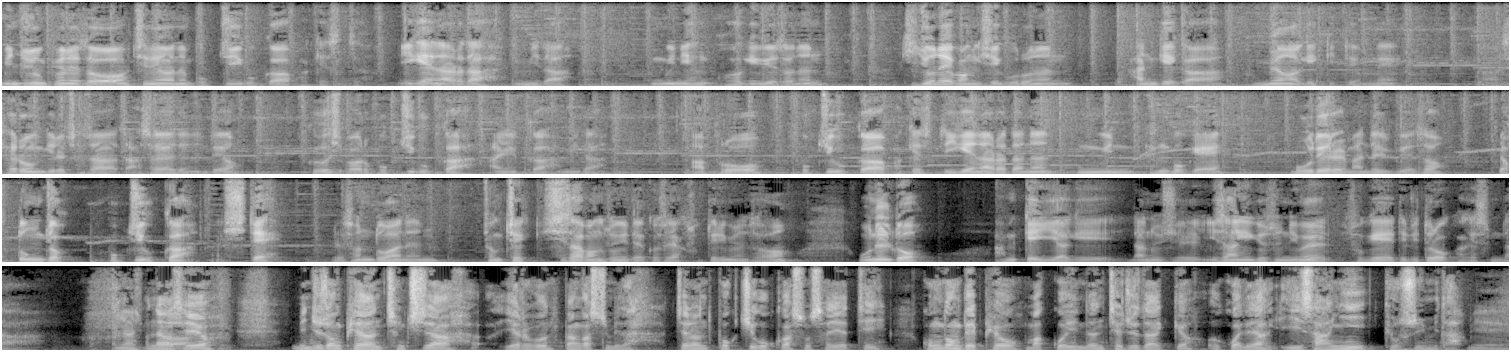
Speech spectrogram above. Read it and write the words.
민주종편에서 진행하는 복지국가 팟캐스트 이게 나라다입니다. 국민이 행복하기 위해서는 기존의 방식으로는 한계가 분명하게 있기 때문에 아, 새로운 길을 찾아 나서야 되는데요. 그것이 바로 복지국가 아닐까 합니다. 앞으로 복지국가 팟캐스트 이게 나라다는 국민 행복의 모델을 만들기 위해서 역동적 복지국가 시대를 선도하는 정책 시사 방송이 될 것을 약속드리면서 오늘도 함께 이야기 나누실 이상희 교수님을 소개해 드리도록 하겠습니다. 안녕하십니까. 안녕하세요. 민주정편 청취자 여러분 반갑습니다. 저는 복지국가 소사이어티 공동대표 맡고 있는 제주대학교 의과대학 이상희 교수입니다. 예.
